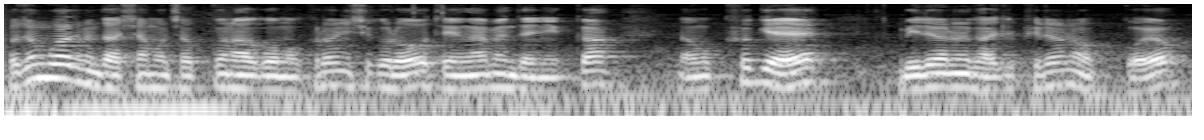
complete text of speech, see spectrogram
조정받으면 다시 한번 접근하고 뭐 그런 식으로 대응하면 되니까 너무 크게 미련을 가질 필요는 없고요.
